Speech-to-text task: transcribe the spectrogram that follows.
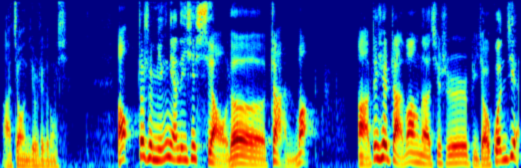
啊，教你就是这个东西。好，这是明年的一些小的展望啊，这些展望呢其实比较关键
